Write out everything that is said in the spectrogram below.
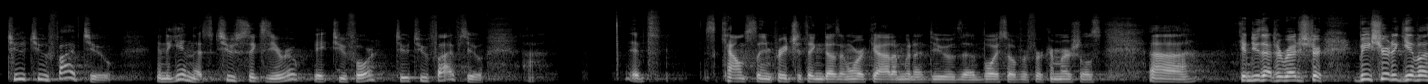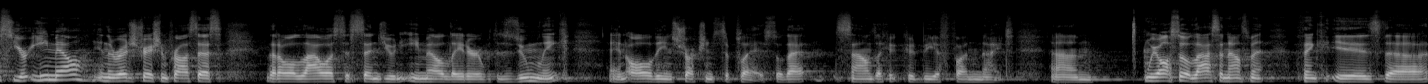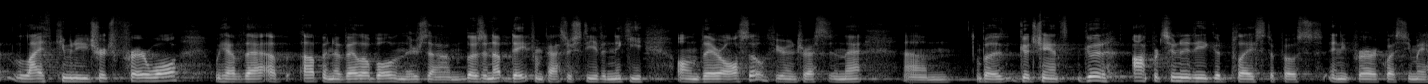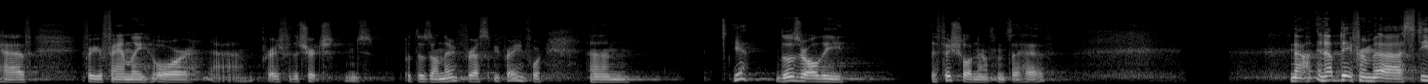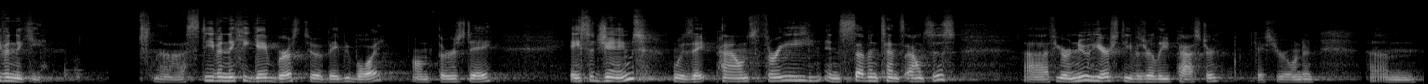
2252. And again, that's 260 824 2252. Uh, if this counseling preacher thing doesn't work out, I'm going to do the voiceover for commercials. Uh, can do that to register. Be sure to give us your email in the registration process that will allow us to send you an email later with a Zoom link and all the instructions to play. So that sounds like it could be a fun night. Um, we also, last announcement, I think, is the Life Community Church prayer wall. We have that up, up and available, and there's, um, there's an update from Pastor Steve and Nikki on there also, if you're interested in that. Um, but a good chance, good opportunity, good place to post any prayer requests you may have for your family or uh, prayers for the church. And just put those on there for us to be praying for. Um, yeah, those are all the official announcements I have. Now, an update from uh, Steve and Nikki. Uh, Steve and Nikki gave birth to a baby boy on Thursday. Asa James was eight pounds, three and seven tenths ounces. Uh, if you're new here, Steve is our lead pastor, in case you were wondering. Um,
